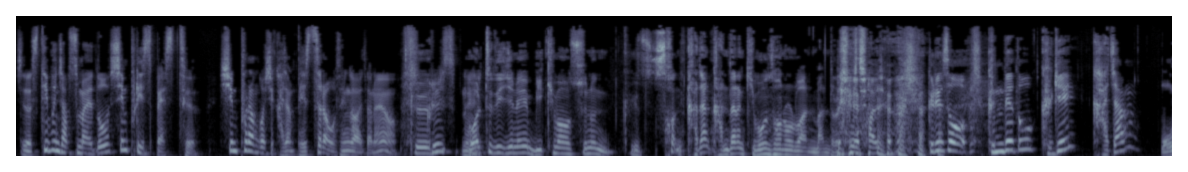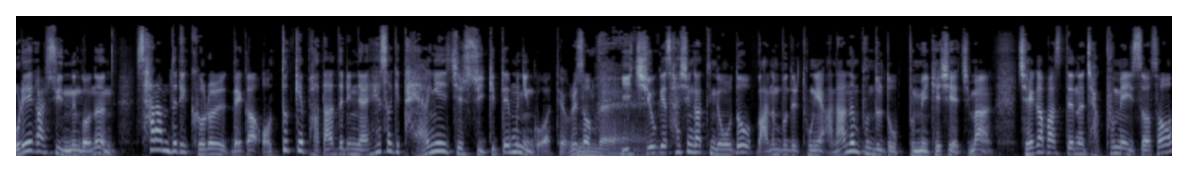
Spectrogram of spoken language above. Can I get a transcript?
스티븐 잡스만 해도 simple is best. 심플한 것이 가장 베스트라고 생각하잖아요. 그 그래서, 네. 월트 디즈니의 미키 마우스는 그 선 가장 간단한 기본 선으로만 만들어졌죠. 네, 그래서 근데도 그게 가장 오래 갈 수 있는 거는 사람들이 그거를 내가 어떻게 받아들이냐 해석이 다양해질 수 있기 때문인 것 같아요. 그래서 네. 이 지옥의 사신 같은 경우도 많은 분들이 동의 안 하는 분들도 분명히 계시겠지만 제가 봤을 때는 작품에 있어서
